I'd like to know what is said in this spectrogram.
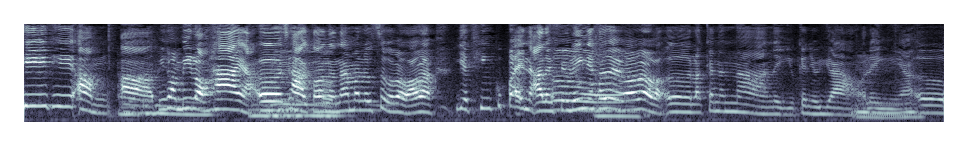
ที่ที่อ่ำอ่าพี่ทอมมี่ร้องไห้อะเออฉากตอนนั้นน่ะมันรู้สึกว่าแบบว่าแบบอย่าทิ้งกูไปนะอะไรฟีลลิ่งเนี่ยเขาใจว่าแบบว่าเออรักกันนานๆอะไรอยู่กันยาวๆอะไรอย่างเงี้ยเออ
